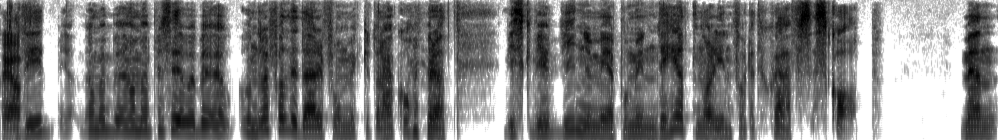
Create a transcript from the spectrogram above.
Chef. Det, ja, men, ja, men precis. Jag undrar ifall det är därifrån mycket av det här kommer. att Vi, vi, vi nu mer på myndigheten har infört ett chefskap. Men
